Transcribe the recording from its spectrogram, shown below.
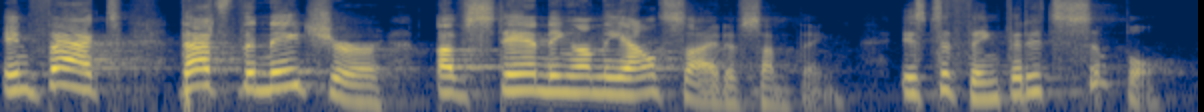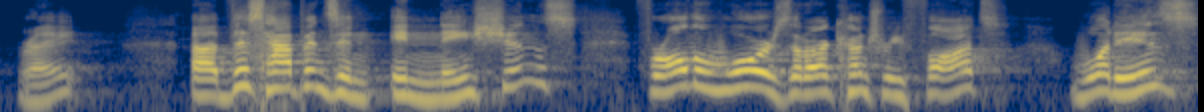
In fact, that's the nature of standing on the outside of something, is to think that it's simple, right? Uh, this happens in, in nations. For all the wars that our country fought, what is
